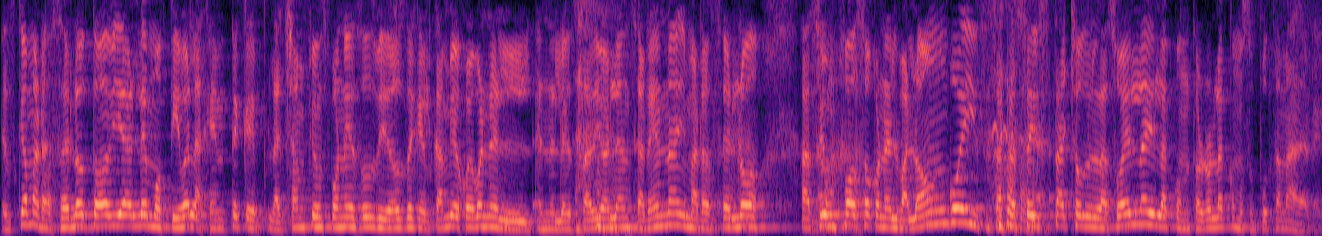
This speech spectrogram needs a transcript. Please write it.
Es que a Marcelo todavía le motiva a la gente que la Champions pone esos videos de que el cambio de juego en el, en el estadio Allianz Arena y Marcelo hace un pozo con el balón, güey, y se saca seis tachos de la suela y la controla como su puta madre. güey.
